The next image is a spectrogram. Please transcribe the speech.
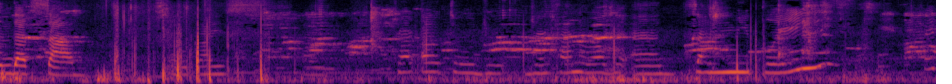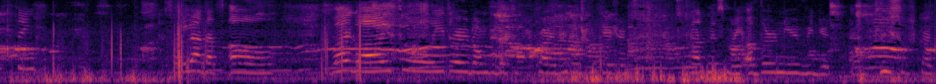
and that's Sam. So guys, um, shout out to J- Jehanne, Robbie, and Sammy Playz. I think. So yeah, that's all. Bye guys. So later, don't forget to subscribe notifications to not miss my other new videos, and please subscribe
